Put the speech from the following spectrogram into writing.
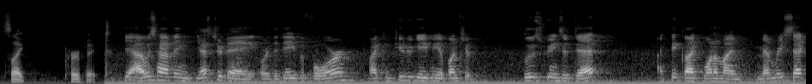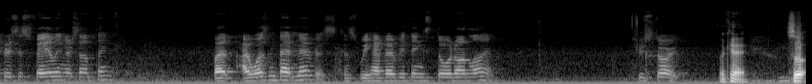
It's like perfect. Yeah, I was having yesterday or the day before, my computer gave me a bunch of blue screens of death. I think like one of my memory sectors is failing or something. But I wasn't that nervous because we have everything stored online. True story. Okay, so.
